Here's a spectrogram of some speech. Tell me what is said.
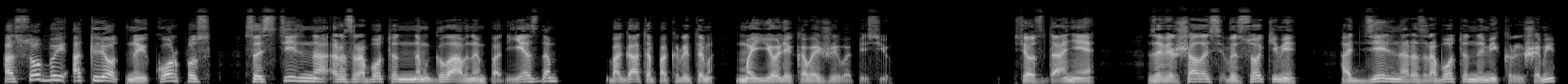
особый отлетный корпус со стильно разработанным главным подъездом, богато покрытым майоликовой живописью. Все здание завершалось высокими, отдельно разработанными крышами,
